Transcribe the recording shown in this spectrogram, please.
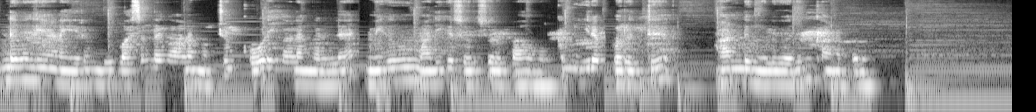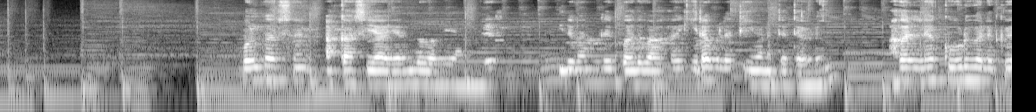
இந்த வகையான எறும்பு வசந்த காலம் மற்றும் கோடை காலங்களில் மிகவும் அதிக சுறுசுறுப்பாகவும் இருக்கும். ஈர பொறுத்து ஆண்டு முழுவதும் காணப்படும். புல்கர்சன் அக்காசியா எறும்பு வகையானது இது வந்து பொதுவாக இரவுல தீவனத்தை தேடும். பகலில் கூடுதலுக்கு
